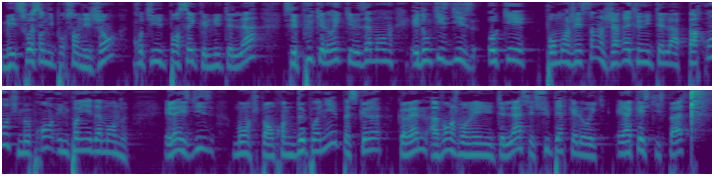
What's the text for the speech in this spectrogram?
Mais 70% des gens continuent de penser que le Nutella c'est plus calorique que les amandes. Et donc ils se disent ok pour manger sain j'arrête le Nutella. Par contre je me prends une poignée d'amandes. Et là ils se disent bon je peux en prendre deux poignées parce que quand même avant je mangeais le Nutella c'est super calorique. Et là qu'est-ce qui se passe?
